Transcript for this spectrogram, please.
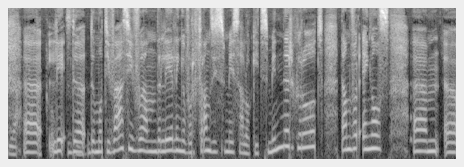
Ja, uh, de, de motivatie van de leerlingen voor Frans is meestal ook iets minder groot dan voor Engels. Um, uh,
